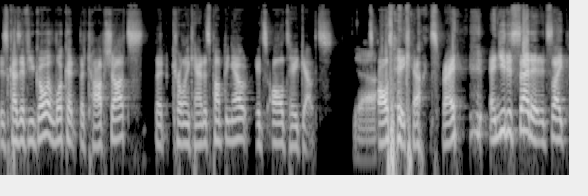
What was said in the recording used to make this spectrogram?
is because if you go and look at the top shots that Curling Canada's pumping out, it's all takeouts. Yeah. It's all takeouts, right? And you just said it. It's like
